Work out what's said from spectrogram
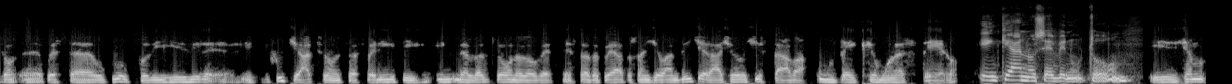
sono, eh, questo gruppo di, di, rifugiati sono trasferiti in, nella zona dove è stato creato San Giovanni di Gerace dove ci stava un vecchio monastero. E in che anno sei venuto? E siamo,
